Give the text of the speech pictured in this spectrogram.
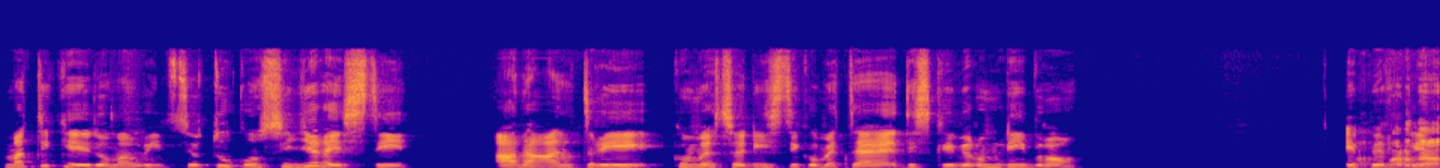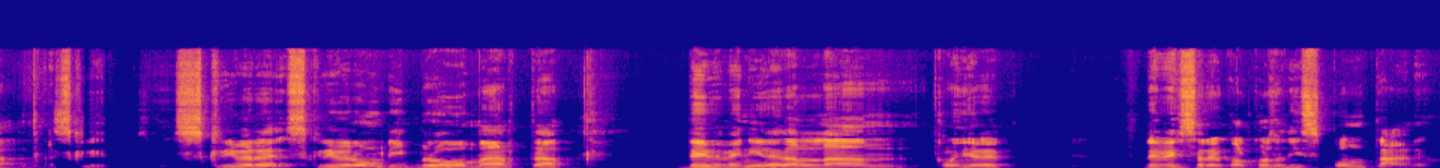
Ma ti chiedo, Maurizio, tu consiglieresti ad altri commercialisti come te di scrivere un libro? E perché? Guarda, scri- scrivere, scrivere un libro, Marta, deve venire dalla, come dire, deve essere qualcosa di spontaneo.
